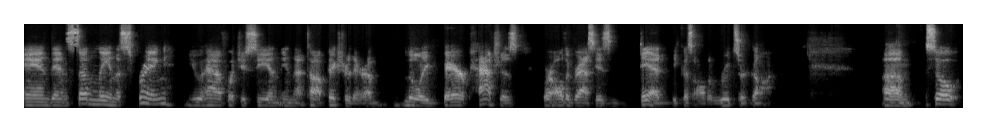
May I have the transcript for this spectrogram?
And then suddenly in the spring, you have what you see in, in that top picture there, a literally bare patches where all the grass is dead because all the roots are gone. Um, so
